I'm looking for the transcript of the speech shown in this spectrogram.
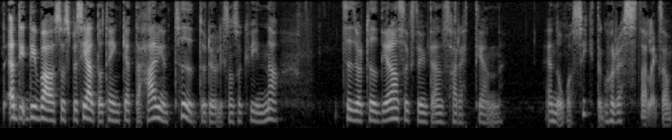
Det, det, är bara så speciellt att tänka att det här är en tid då du liksom som kvinna tio år tidigare ansågs du inte ens ha rätt till en, en åsikt och gå och rösta liksom.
